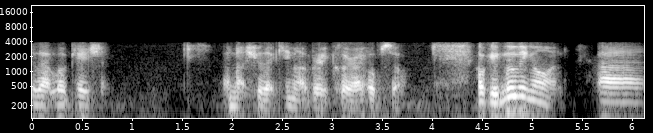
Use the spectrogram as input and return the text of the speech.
to that location. I'm not sure that came out very clear. I hope so. Okay, moving on. Uh,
